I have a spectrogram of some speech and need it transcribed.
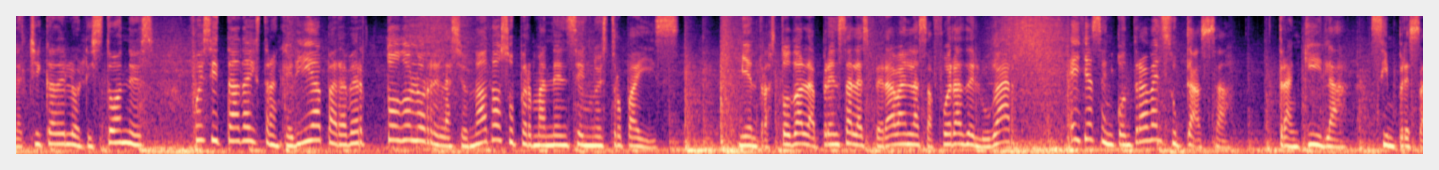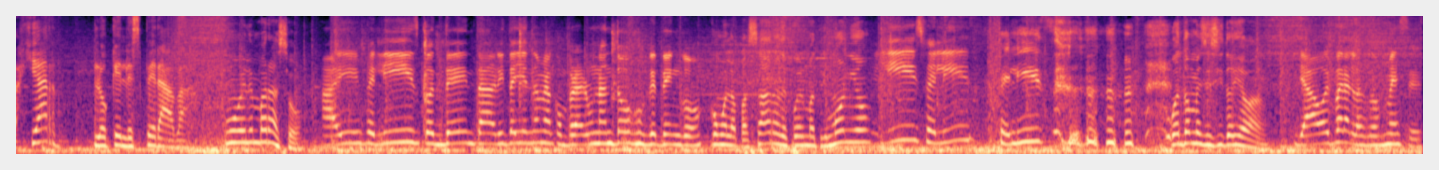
la chica de los listones fue citada a extranjería para ver todo lo relacionado a su permanencia en nuestro país. Mientras toda la prensa la esperaba en las afueras del lugar, ella se encontraba en su casa, tranquila, sin presagiar lo que le esperaba. ¿Cómo ve el embarazo? Ay, feliz, contenta. Ahorita yéndome a comprar un antojo que tengo. ¿Cómo la pasaron después del matrimonio? Feliz, feliz, feliz. ¿Cuántos mesecitos ya van? ya voy para los dos meses.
